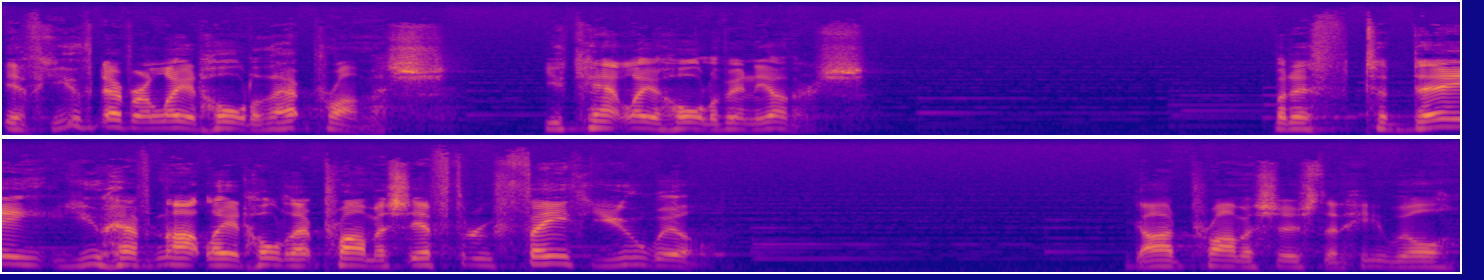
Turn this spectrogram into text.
If you've never laid hold of that promise, you can't lay hold of any others. But if today you have not laid hold of that promise, if through faith you will, God promises that He will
